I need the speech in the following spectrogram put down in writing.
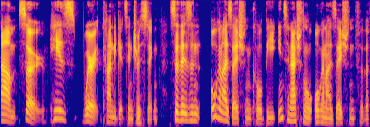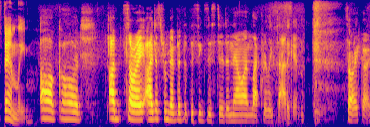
Um. So here's where it kind of gets interesting. So there's an organization called the International Organization for the Family. Oh God. I'm sorry. I just remembered that this existed, and now I'm like really sad again. Sorry, go.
